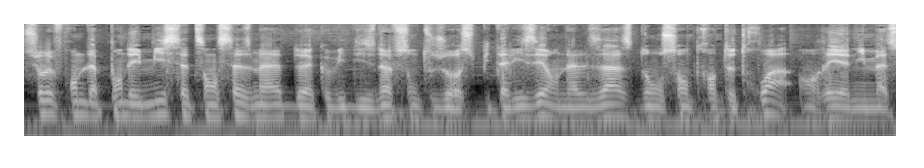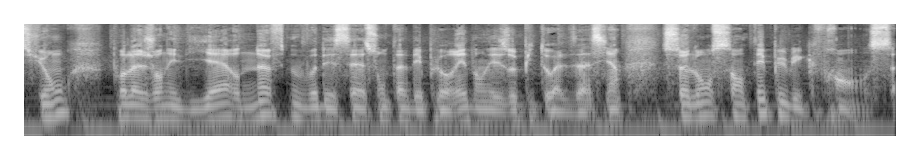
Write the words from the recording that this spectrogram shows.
Sur le front de la pandémie, 716 malades de la Covid-19 sont toujours hospitalisés en Alsace, dont 133 en réanimation. Pour la journée d'hier, 9 nouveaux décès sont à déplorer dans les hôpitaux alsaciens, selon Santé publique France.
